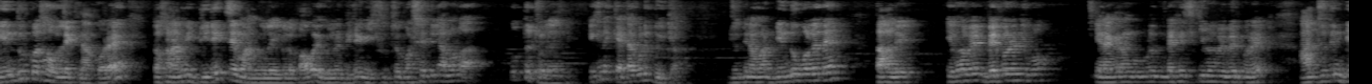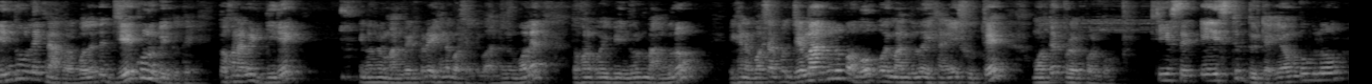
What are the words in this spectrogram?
বিন্দুর কথা উল্লেখ না করে, তখন আমি ডিরেক্ট যে মানগুলো এগুলো পাবো, এগুলো ডিরেক্ট এই সূত্রে বসে দিলে আমার উত্তর চলে আসবে। এখানে ক্যাটাগরি দুইটা। যদি আমার বিন্দু বলে দেয়, তাহলে এভাবে বের করে নিব। এর আগের অঙ্কগুলো দেখেছি কীভাবে বের করে। আর যদি বিন্দু উল্লেখ না করে, বলে যে কোনো বিন্দুতে, তখন আমি ডিরেক্ট এভাবে মান বের করে এখানে বসাই দেবো। আর যদি বলে, তখন ওই বিন্দুর মানগুলো এখানে বসার পর যে মানগুলো পাবো, ওই মানগুলো এখানে এই সূত্রের মধ্যে প্রয়োগ করব। ঠিক আছে? এই স্টেপ দুইটা, এই অঙ্কগুলো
